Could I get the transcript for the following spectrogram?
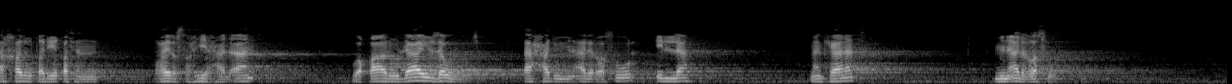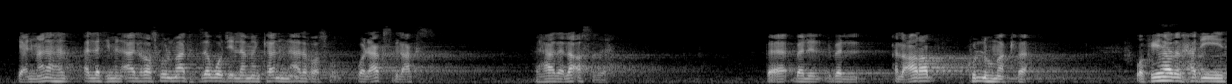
أخذوا طريقة غير صحيحة الآن وقالوا لا يزوج أحد من آل الرسول إلا من كانت من آل الرسول. يعني معناها التي من آل الرسول ما تتزوج إلا من كان من آل الرسول والعكس بالعكس. فهذا لا أصل له بل, بل العرب كلهم أكفاء. وفي هذا الحديث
